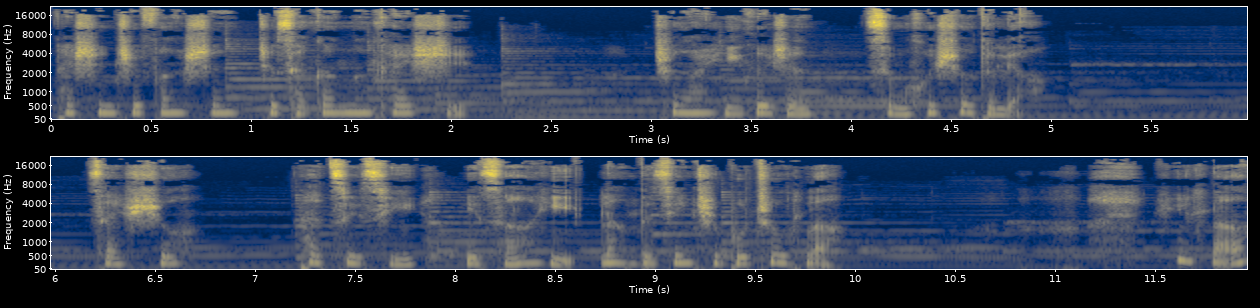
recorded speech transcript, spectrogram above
他深知方生这才刚刚开始，春儿一个人怎么会受得了？再说，他自己也早已浪得坚持不住了。玉郎，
